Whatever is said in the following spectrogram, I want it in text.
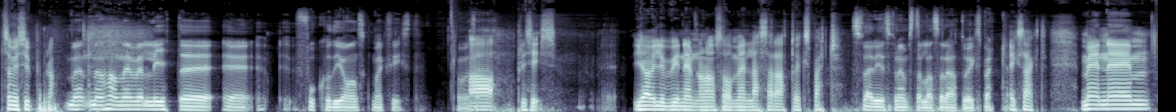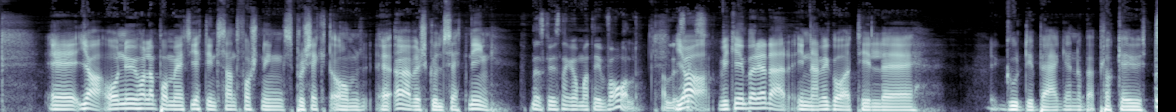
Som är superbra. Men, men han är väl lite eh, Foucauldiansk marxist. Ja, precis. Jag vill ju benämna honom som en Lazaratto-expert. Sveriges främsta Lazaretto-expert. Exakt. Men ehm, eh, ja, och nu håller han på med ett jätteintressant forskningsprojekt om eh, överskuldsättning. Men ska vi snacka om att det är val alldeles Ja, strax? vi kan ju börja där innan vi går till eh, goodiebagen och börjar plocka ut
